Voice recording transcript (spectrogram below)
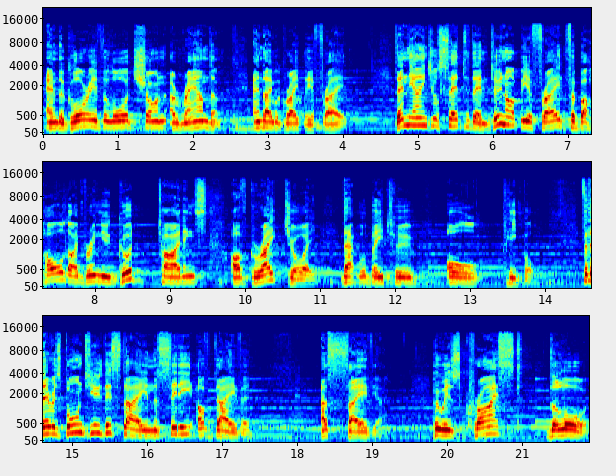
and the glory of the Lord shone around them, and they were greatly afraid. Then the angel said to them, Do not be afraid, for behold, I bring you good tidings of great joy that will be to all people. For there is born to you this day in the city of David a Saviour who is Christ the Lord.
